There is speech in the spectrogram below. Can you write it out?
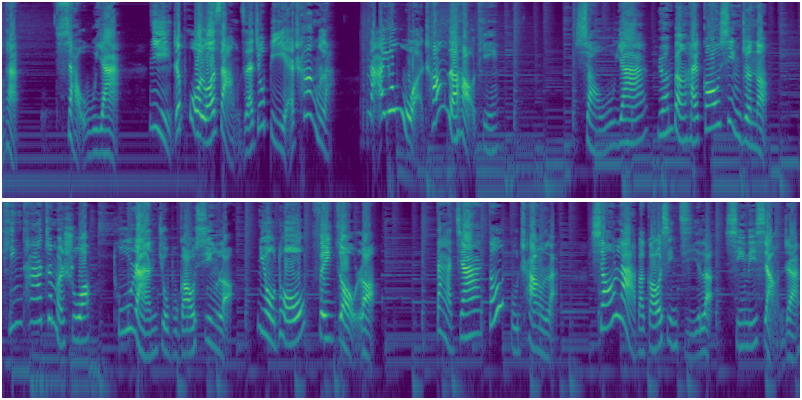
它：“小乌鸦，你这破锣嗓子就别唱了，哪有我唱的好听？”小乌鸦原本还高兴着呢，听他这么说，突然就不高兴了。扭头飞走了，大家都不唱了。小喇叭高兴极了，心里想着：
